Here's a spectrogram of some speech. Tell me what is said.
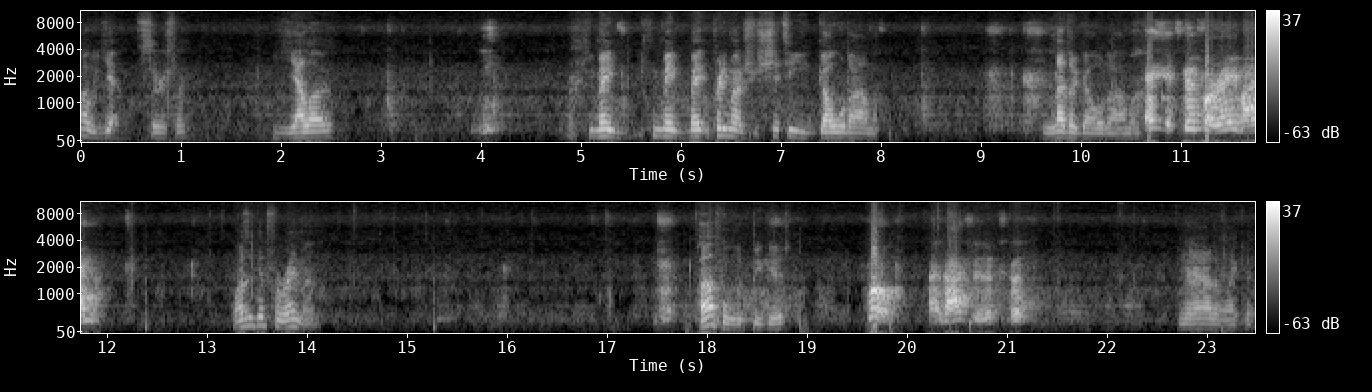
Oh, yeah, seriously? Yellow? Ye- You made, you made pretty much shitty gold armor. Leather gold armor. Hey, it's good for Rayman. Why is it good for Rayman? Purple would be good. Whoa, that actually looks good. Nah, I don't like it.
